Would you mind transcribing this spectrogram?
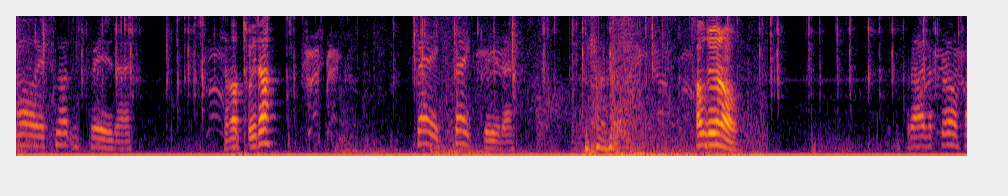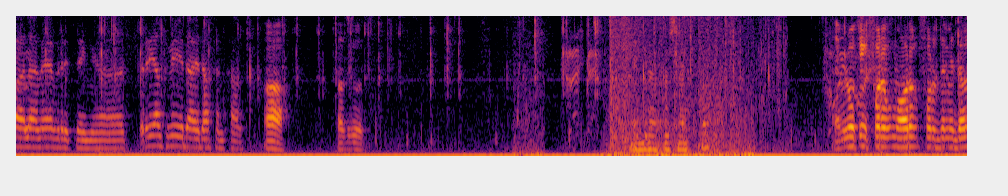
No, it's not three there. Uh, it's not Twitter? Fake, fake three there. How do you know? Private profile and everything. Uh, real Twitter doesn't have. Ah, that's good. Ej, gra ktoś next? I'm looking for more for the middle.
